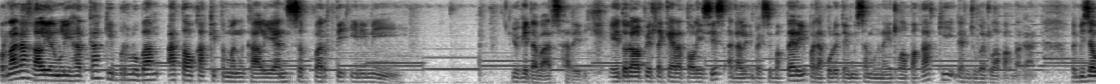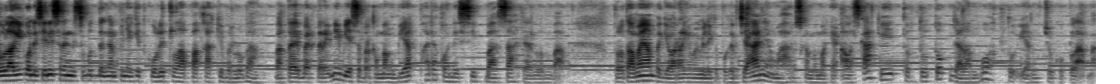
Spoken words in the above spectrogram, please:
Pernahkah kalian melihat kaki berlubang atau kaki teman kalian seperti ini nih? Yuk kita bahas hari ini. Yaitu adalah PT keratolisis adalah infeksi bakteri pada kulit yang bisa mengenai telapak kaki dan juga telapak tangan. Lebih jauh lagi, kondisi ini sering disebut dengan penyakit kulit telapak kaki berlubang. Bakteri-bakteri ini biasa berkembang biak pada kondisi basah dan lembab. Terutama yang bagi orang yang memiliki pekerjaan yang mengharuskan memakai alas kaki tertutup dalam waktu yang cukup lama.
